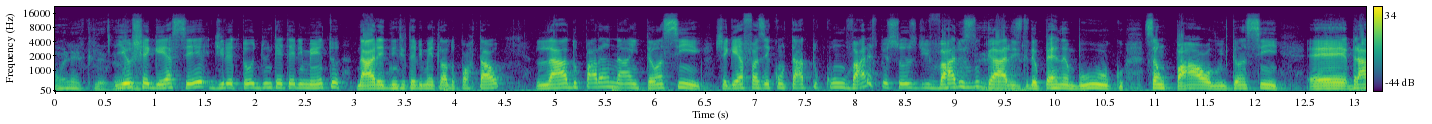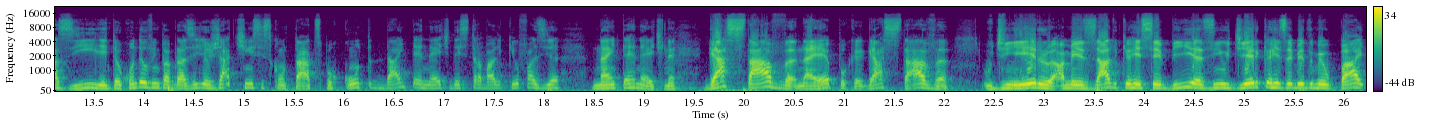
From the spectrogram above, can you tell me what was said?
Olha que legal. E eu cheguei a ser diretor de entretenimento, na área de entretenimento lá do portal lá do Paraná. Então, assim, cheguei a fazer contato com várias pessoas de vários lugares, é. entendeu? Pernambuco, São Paulo. Então, assim, é, Brasília. Então, quando eu vim para Brasília, eu já tinha esses contatos por conta da internet, desse trabalho que eu fazia na internet, né? Gastava, na época, gastava o dinheiro, a mesada que eu recebia, assim, o dinheiro que eu recebia do meu pai,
